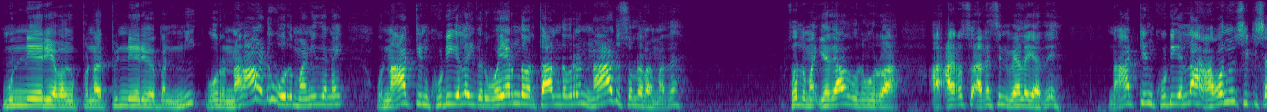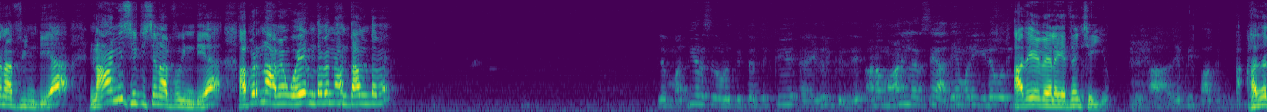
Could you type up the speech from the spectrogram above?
முன்னேறிய வகுப்பினர் பின்னேறிய வகுப்பினர் நீ ஒரு நாடு ஒரு மனிதனை ஒரு நாட்டின் குடிகளை இவர் உயர்ந்தவர் தாழ்ந்தவர் நாடு சொல்லலாம் அதை? சொல்லுமா ஏதாவது ஒரு ஒரு அ- அரசு அரசின் வேலையாது நாட்டின் குடியெல்லாம் அவனும் சிட்டிசன் ஆஃப் இந்தியா நானும் சிட்டிசன் ஆஃப் இந்தியா அப்புறம் என்ன அவன் உயர்ந்தவன் நான் தாழ்ந்தவன்? இல்ல மத்திய அரசோட திட்டத்துக்கு எதிர்க்குது. ஆனா மாநில அரசே அதே மாதிரி இடஒதுக்கீடு அதே வேலையை தான் செய்யும். அதை எப்படி பாக்குறீங்க? அதை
